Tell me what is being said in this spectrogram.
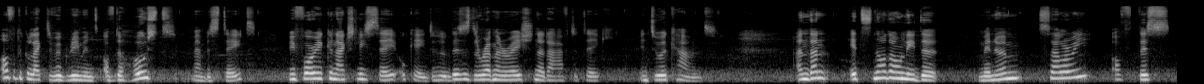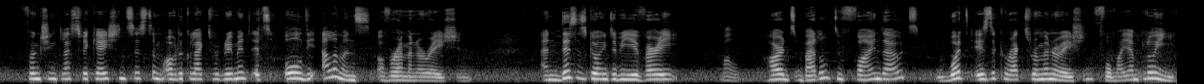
of the collective agreement of the host member state before you can actually say, okay, this is the remuneration that I have to take into account. And then it's not only the minimum salary of this function classification system of the collective agreement, it's all the elements of remuneration. And this is going to be a very, well, hard battle to find out what is the correct remuneration for my employee.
